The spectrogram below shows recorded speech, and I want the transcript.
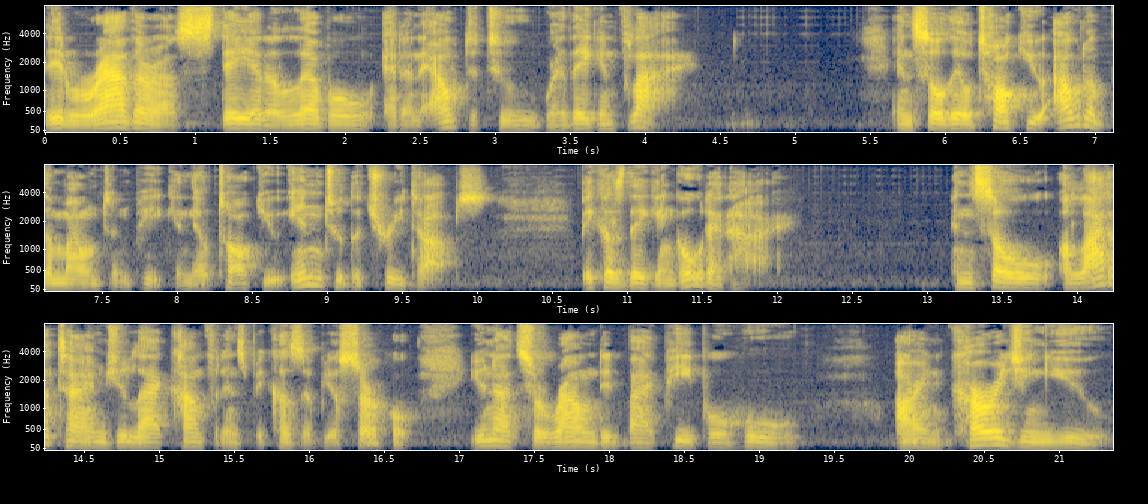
they'd rather us stay at a level at an altitude where they can fly and so they'll talk you out of the mountain peak and they'll talk you into the treetops because they can go that high and so a lot of times you lack confidence because of your circle you're not surrounded by people who are encouraging you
